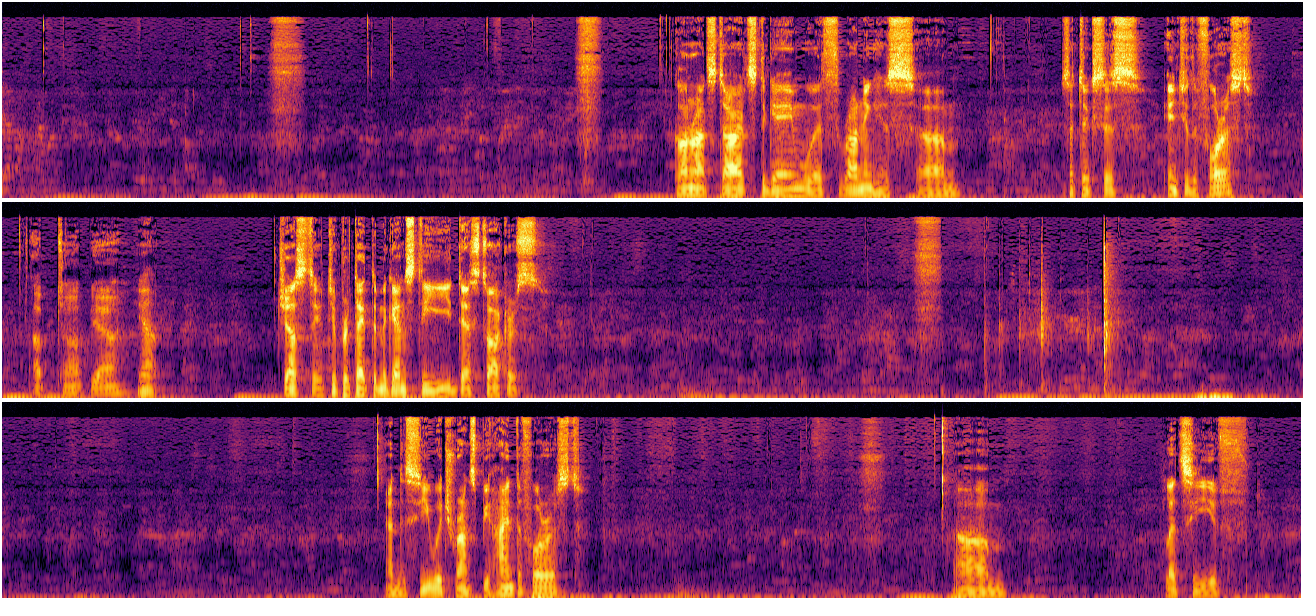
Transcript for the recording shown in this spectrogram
Konrad starts the game with running his um, Satyxis into the forest. Up top, yeah. Yeah. Just to, to protect them against the Deathstalkers. And the sea witch runs behind the forest. Um, let's see if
